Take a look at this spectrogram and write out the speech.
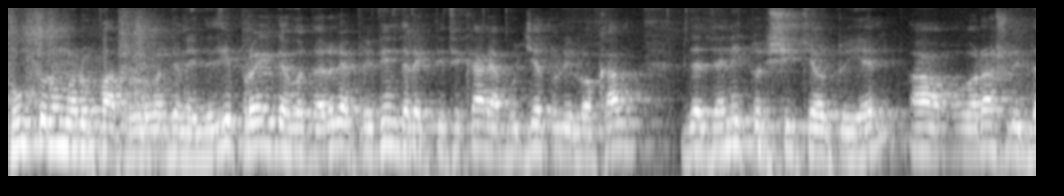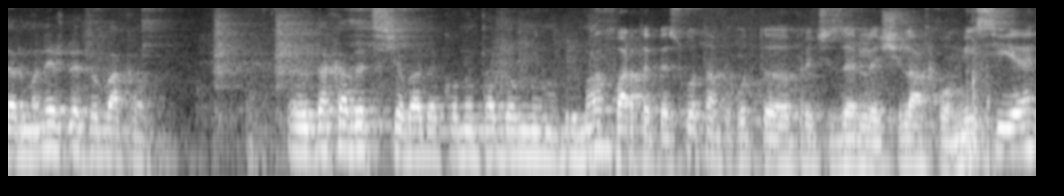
Punctul numărul 4 la ordinei de zi, proiect de hotărâre privind rectificarea bugetului local de venituri și cheltuieli a orașului Dărmănești de Bacău. Dacă aveți ceva de comentat, domnul primar. Foarte pe scurt, am făcut uh, precizările și la comisie.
